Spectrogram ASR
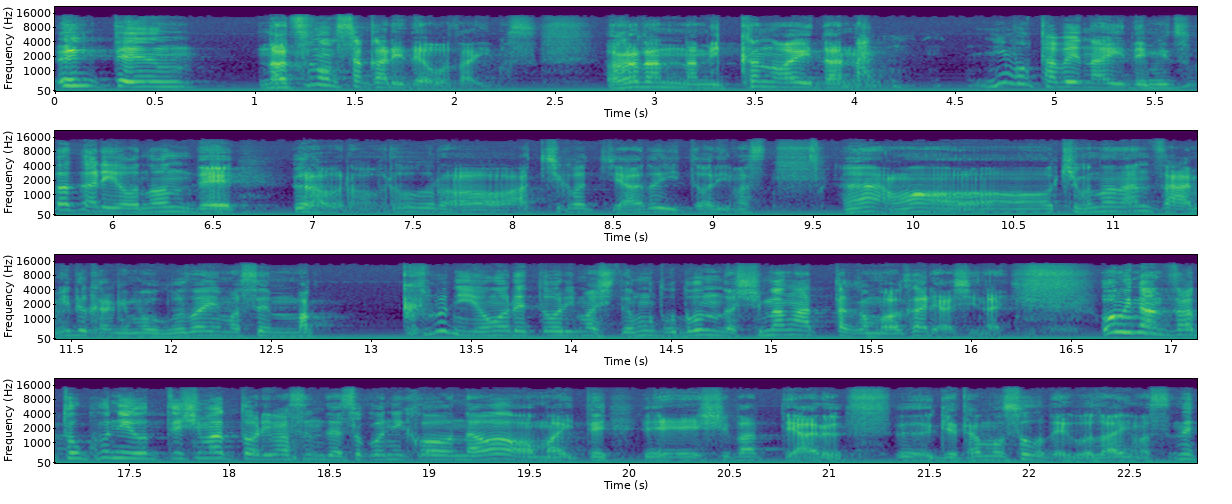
炎天夏の盛りでございます。若旦那3日の間何にも食べないで水ばかりを飲んでうろうろうろうろあっちこっち歩いております。ああもう着物なんざ見る影もございません。真っ黒に汚れておりましてもっとどんな島があったかも分かりゃしない。帯なんざとっくに売ってしまっておりますんでそこにこう縄を巻いて、えー、縛ってある下駄もそうでございますね、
